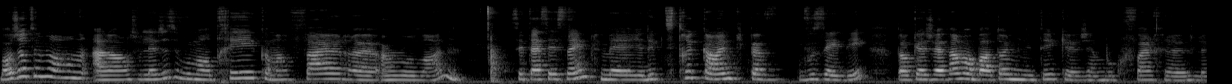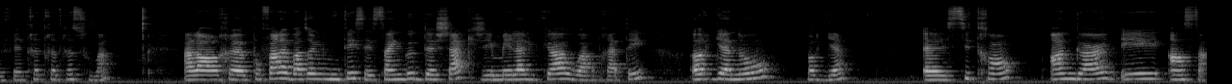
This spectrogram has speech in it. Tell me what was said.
Bonjour tout le monde! Alors, je voulais juste vous montrer comment faire euh, un roll-on. C'est assez simple, mais il y a des petits trucs quand même qui peuvent vous aider. Donc, euh, je vais faire mon bâton immunité que j'aime beaucoup faire. Euh, je le fais très, très, très souvent. Alors, pour faire le bâton immunité, c'est 5 gouttes de chaque. J'ai Mélaluca ou arbre raté, oregano, organ, citron, on guard et encens.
